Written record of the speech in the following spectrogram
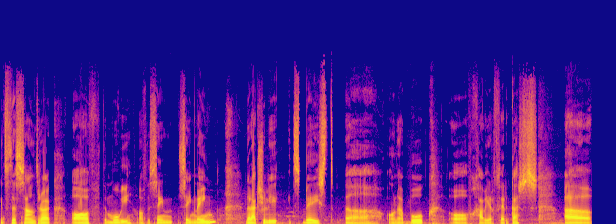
It's the soundtrack of the movie of the same same name. That actually it's based uh, on a book of Javier Cercas. Uh,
